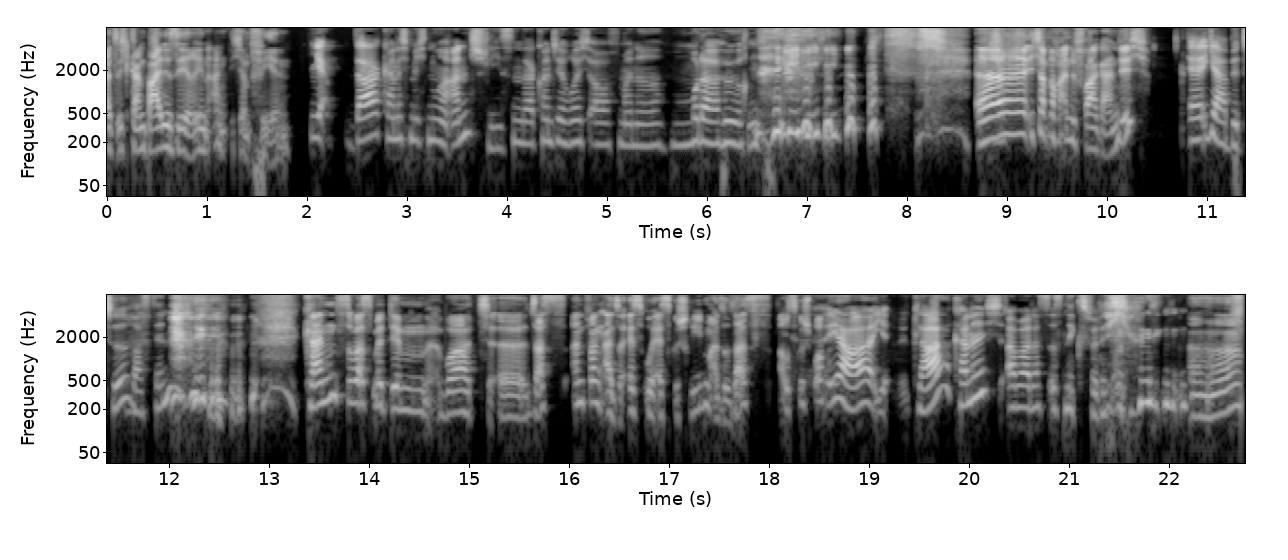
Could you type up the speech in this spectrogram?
Also ich kann beide Serien eigentlich empfehlen. Ja, da kann ich mich nur anschließen. Da könnt ihr ruhig auf meine Mutter hören. äh, ich habe noch eine Frage an dich. Äh, ja, bitte, was denn? Kannst du was mit dem Wort äh, SAS anfangen? Also SOS geschrieben, also SAS ausgesprochen? Ja, klar, kann ich, aber das ist nichts für dich. Aha.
